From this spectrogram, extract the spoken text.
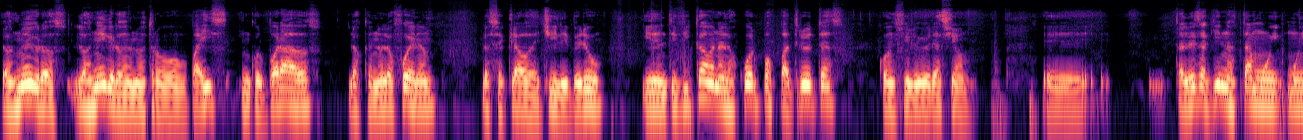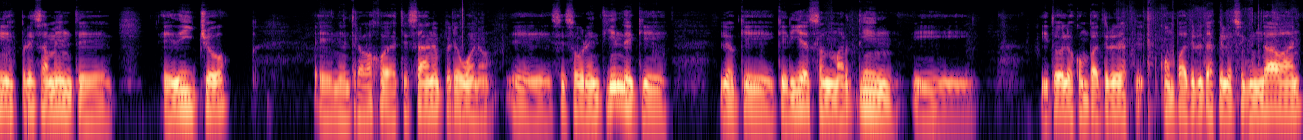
Los negros, los negros de nuestro país incorporados, los que no lo fueron, los esclavos de Chile y Perú, identificaban a los cuerpos patriotas con su liberación. Eh, tal vez aquí no está muy, muy expresamente eh, dicho en el trabajo de Astesano, pero bueno, eh, se sobreentiende que lo que quería San Martín y, todos los compatriotas que, compatriotas que lo secundaban,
